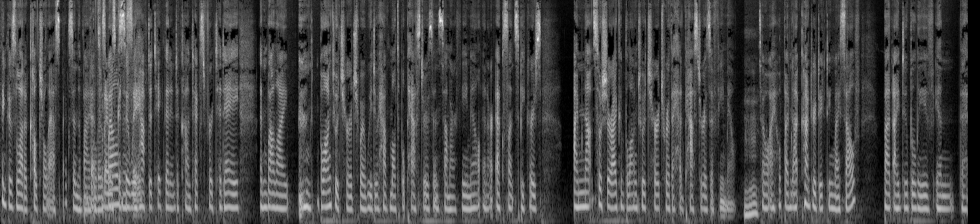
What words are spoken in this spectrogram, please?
think there's a lot of cultural aspects in the Bible That's as what I was well, gonna so we have to take that into context for today. And while I belong to a church where we do have multiple pastors and some are female and are excellent speakers, I'm not so sure I could belong to a church where the head pastor is a female. So I hope I'm not contradicting myself, but I do believe in the,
